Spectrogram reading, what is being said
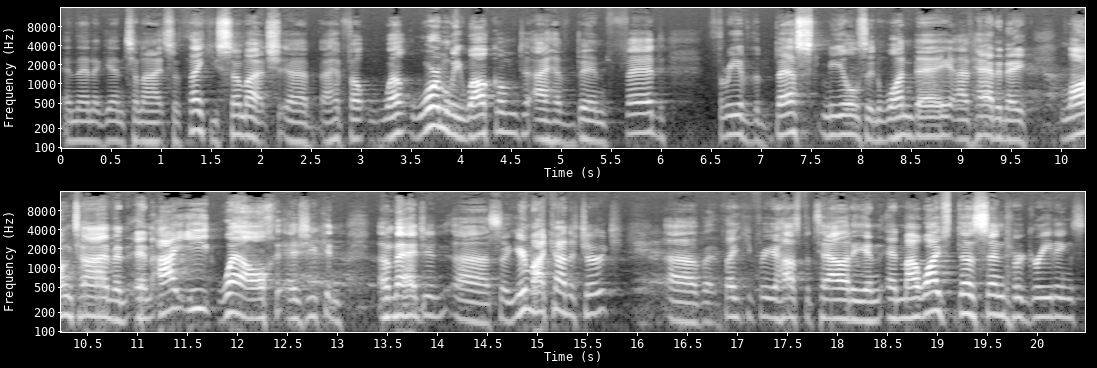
and then again tonight. So thank you so much. Uh, I have felt well, warmly welcomed. I have been fed three of the best meals in one day I've had in a long time, and, and I eat well, as you can imagine. Uh, so you're my kind of church. Uh, but thank you for your hospitality. And, and my wife does send her greetings.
